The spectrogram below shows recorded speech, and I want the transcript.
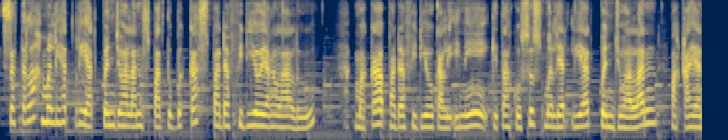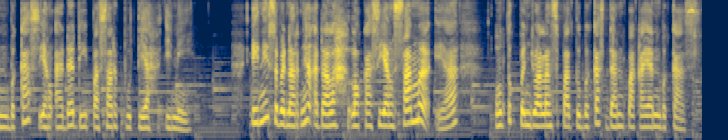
Setelah melihat-lihat penjualan sepatu bekas pada video yang lalu, maka pada video kali ini kita khusus melihat-lihat penjualan pakaian bekas yang ada di Pasar Putiah ini. Ini sebenarnya adalah lokasi yang sama ya untuk penjualan sepatu bekas dan pakaian bekas.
